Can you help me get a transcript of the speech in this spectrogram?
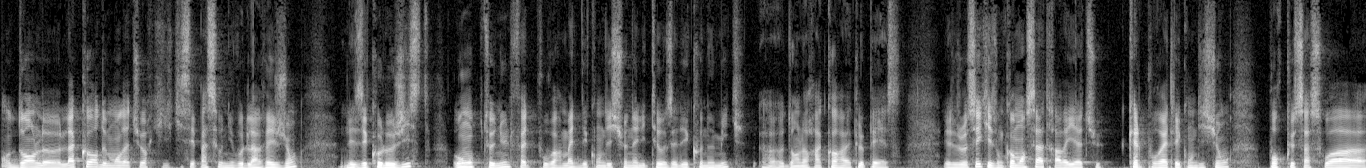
Dans l'accord de mandature qui, s'est passé au niveau de la région, les écologistes ont obtenu le fait de pouvoir mettre des conditionnalités aux aides économiques euh, dans leur accord avec le PS. Et je sais qu'ils ont commencé à travailler là-dessus. Quelles pourraient être les conditions pour que ça soit euh,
